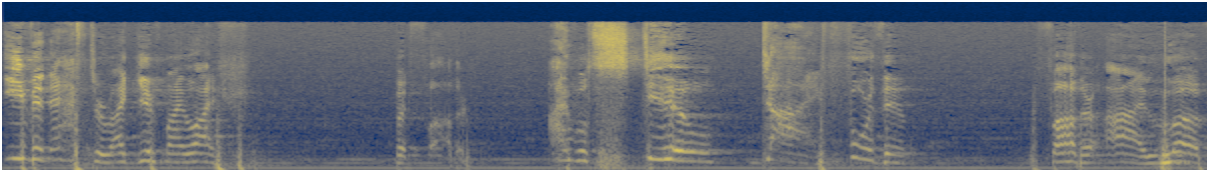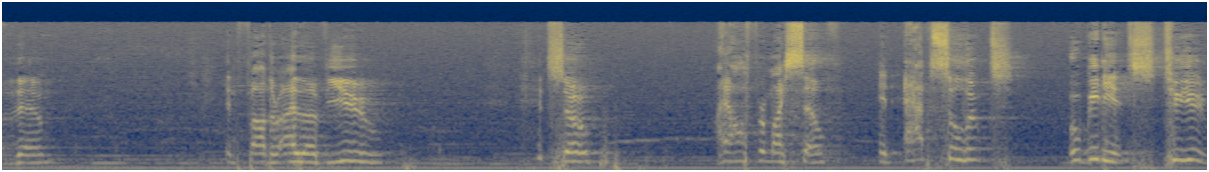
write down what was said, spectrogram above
even after I give my life. But, Father, I will still die for them. Father, I love them. And, Father, I love you. And so, I offer myself in absolute obedience to you.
